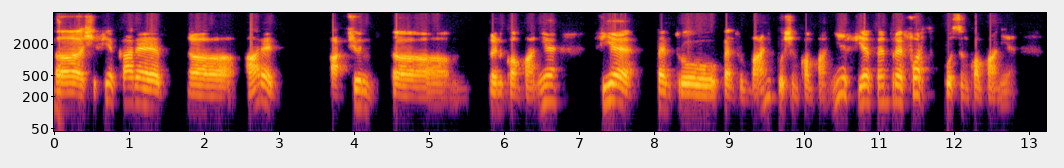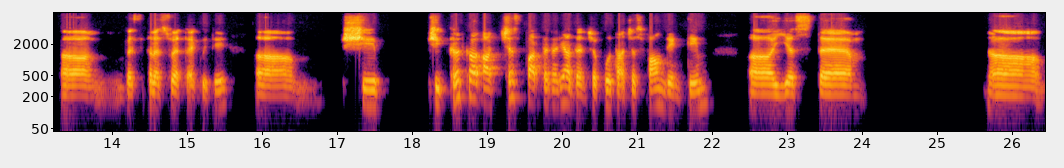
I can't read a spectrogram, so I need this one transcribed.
Uh, și fiecare uh, are acțiuni uh, în companie, fie pentru, pentru bani puși în companie, fie pentru efort pus în companie. Uh, vestitele sweat equity uh, și și cred că acest parteneriat de început, acest founding team, uh, este uh,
